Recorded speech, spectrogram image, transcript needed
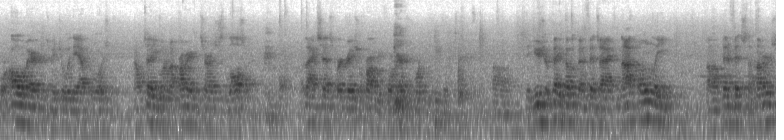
for all Americans who enjoy the outdoors. And I'll tell you, one of my primary concerns is the loss of access recreational property for American working people. Um, The User Pay Public Benefits Act not only uh, benefits the hunters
